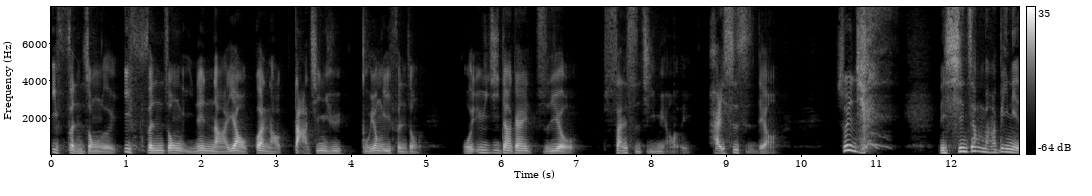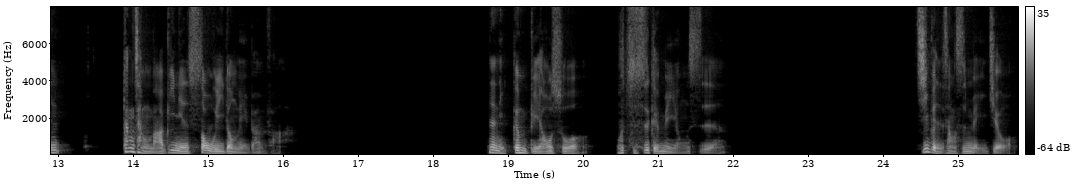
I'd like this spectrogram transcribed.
一分钟而已，一分钟以内拿药灌好打进去，不用一分钟。我预计大概只有三十几秒而已，还是死掉。所以你 你心脏麻痹连当场麻痹连兽医都没办法，那你更不要说，我只是个美容师啊，基本上是没救。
